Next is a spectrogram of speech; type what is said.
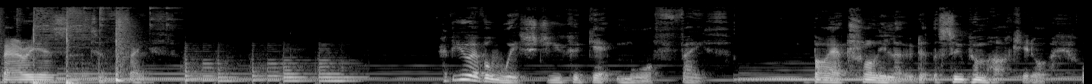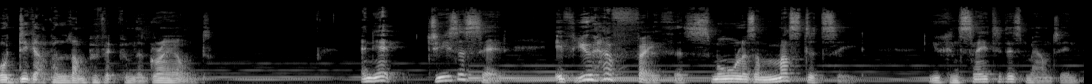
Barriers to faith. Have you ever wished you could get more faith? Buy a trolley load at the supermarket or, or dig up a lump of it from the ground. And yet, Jesus said, if you have faith as small as a mustard seed, you can say to this mountain,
